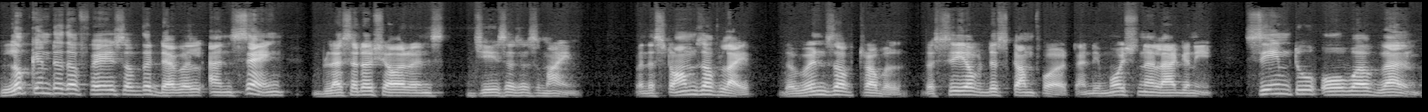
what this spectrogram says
look into the face of the devil, and sing, Blessed assurance, Jesus is mine. When the storms of life, the winds of trouble, the sea of discomfort, and emotional agony seem to overwhelm,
